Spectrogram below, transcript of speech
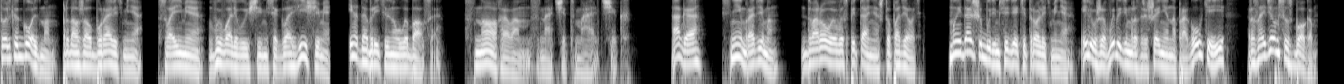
Только Гольдман продолжал буравить меня своими вываливающимися глазищами и одобрительно улыбался. «С Ноховым, значит, мальчик». «Ага, с ним, родимым. Дворовое воспитание, что поделать. Мы и дальше будем сидеть и троллить меня. Или уже выдадим разрешение на прогулки и разойдемся с Богом».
